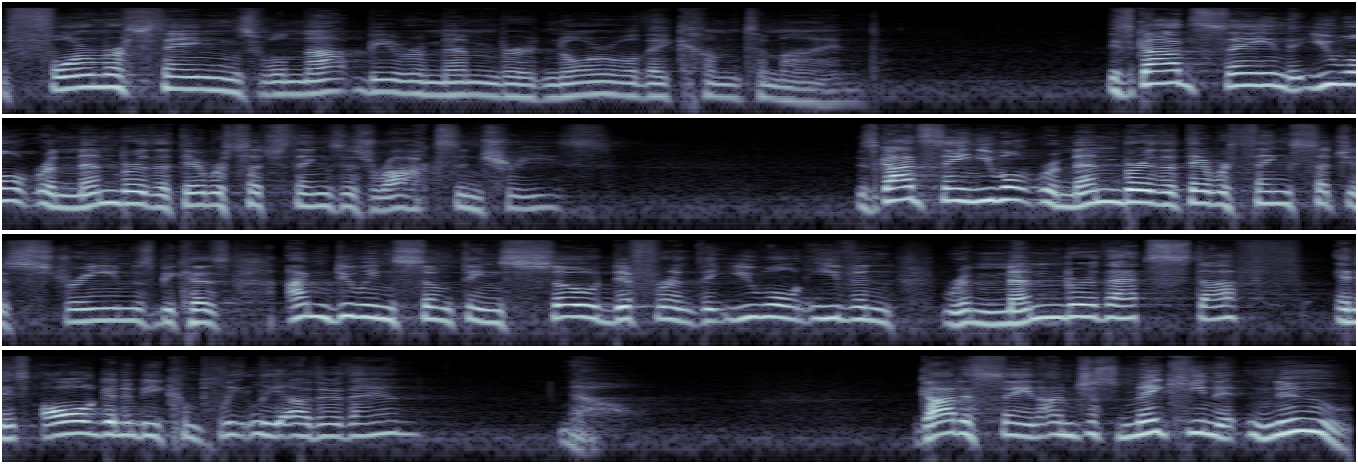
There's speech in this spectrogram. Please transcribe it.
The former things will not be remembered, nor will they come to mind. Is God saying that you won't remember that there were such things as rocks and trees? Is God saying you won't remember that there were things such as streams because I'm doing something so different that you won't even remember that stuff and it's all going to be completely other than? No. God is saying, I'm just making it new.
